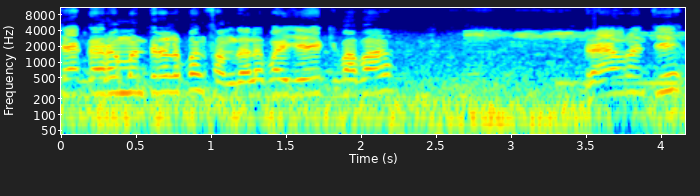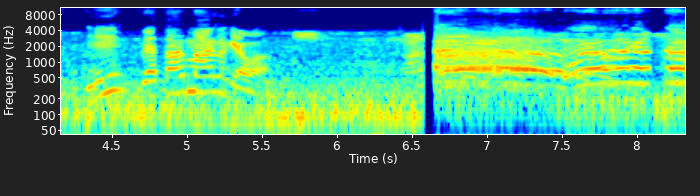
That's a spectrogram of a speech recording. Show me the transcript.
त्या गृहमंत्र्याला पण समजायला पाहिजे की बाबा ड्रायव्हरांची ही व्यथा माग घ्यावा. ड्रायव्हर एकता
